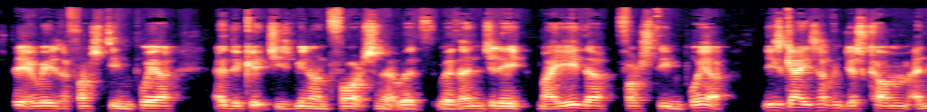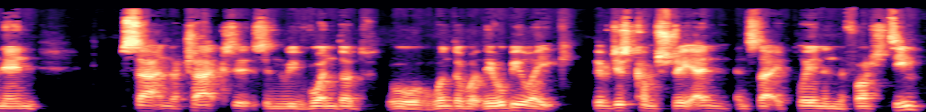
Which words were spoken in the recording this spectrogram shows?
straight away as a first team player. Ideguchi's been unfortunate with with injury. Maeda, first team player. These guys haven't just come and then sat in their tracksuits and we've wondered, oh, wonder what they'll be like. They've just come straight in and started playing in the first team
